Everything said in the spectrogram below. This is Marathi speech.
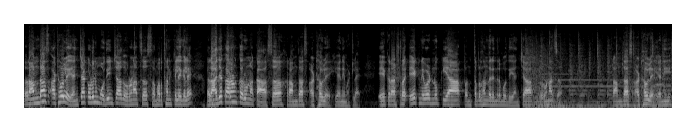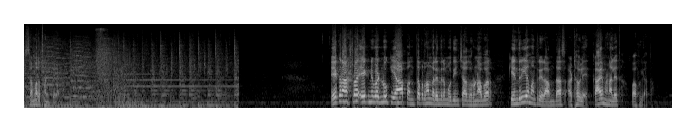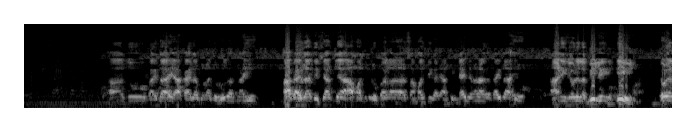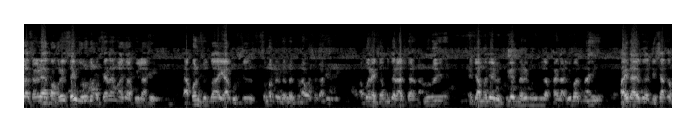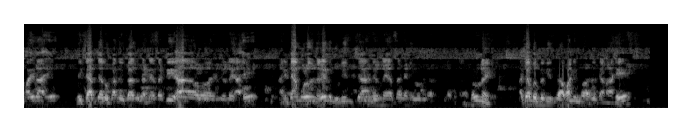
तर रामदास आठवले यांच्याकडून मोदींच्या धोरणाचं समर्थन केले गेले. राजकारण करू नका असं रामदास आठवले यांनी म्हटलंय. एक राष्ट्र एक निवडणूक या पंतप्रधान नरेंद्र मोदी यांच्या धोरणाचं रामदास आठवले यांनी समर्थन केलं एक राष्ट्र एक निवडणूक या पंतप्रधान नरेंद्र मोदींच्या धोरणावर केंद्रीय मंत्री रामदास आठवले काय म्हणालेत पाहूयात. जो कायदा आहे हा कायदा कोणाच्या विरोधात नाही. हा कायदा देशातल्या आम आदमी लोकांना सामाजिक आणि आर्थिक न्याय देणारा कायदा आहे. आणि ज्यावेळेला बिल येईल त्यावेळेला सगळ्या काँग्रेसही विरोधी पक्षांना माझं अपील आहे. आपण सुद्धा या गोष्टी समर्थन करणं आवश्यक आहे. आपण याच्यामध्ये राजकारण आणू नये. याच्यामध्ये व्यक्तिगत नरेंद्र मोदीचा फायदा अजिबात नाही. फायदा आहे देशाचा फायदा आहे. देशातल्या लोकांचा विकास करण्यासाठी हा निर्णय आहे. आणि त्यामुळं नरेंद्र मोदींच्या निर्णयाचा त्यांनी विरोध करू नये. अशा पद्धतीचं आव्हान त्यांना आहे.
